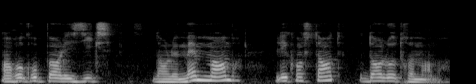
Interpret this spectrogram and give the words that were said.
en regroupant les x dans le même membre, les constantes dans l'autre membre.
